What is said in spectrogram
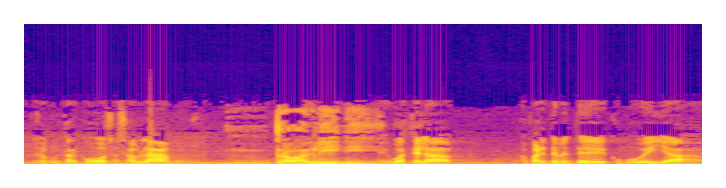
empezó a preguntar cosas, hablamos. Mm, Travaglini. Eh, Guastela aparentemente como veía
